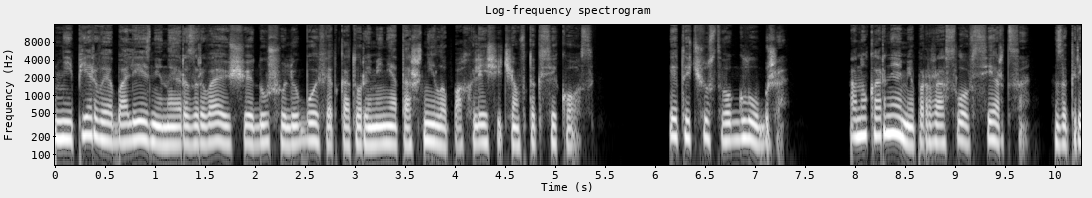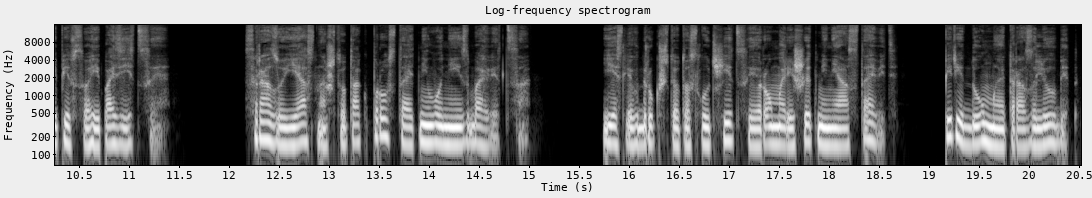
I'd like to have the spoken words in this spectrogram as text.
Не первая болезненная, разрывающая душу любовь, от которой меня тошнило похлеще, чем в токсикоз. Это чувство глубже — оно корнями проросло в сердце, закрепив свои позиции. Сразу ясно, что так просто от него не избавиться. Если вдруг что-то случится, и Рома решит меня оставить, передумает, разлюбит,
